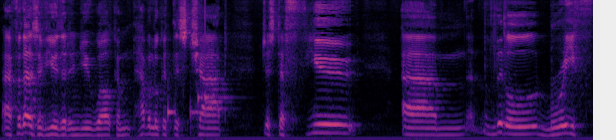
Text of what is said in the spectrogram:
Uh, for those of you that are new, welcome. Have a look at this chart. Just a few um, little brief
